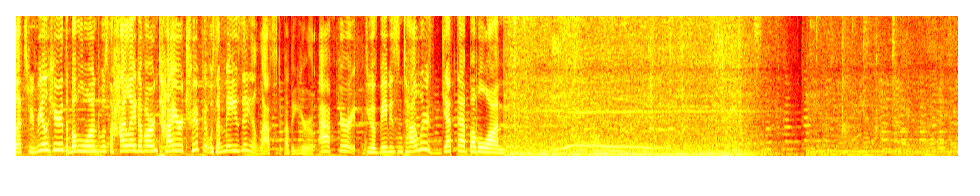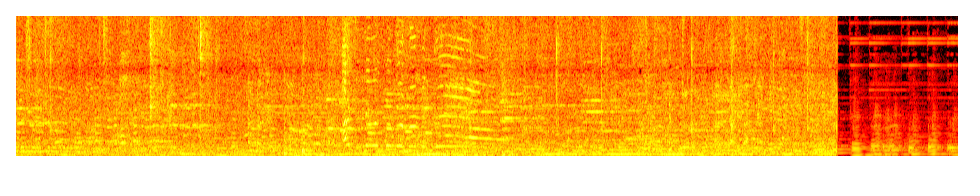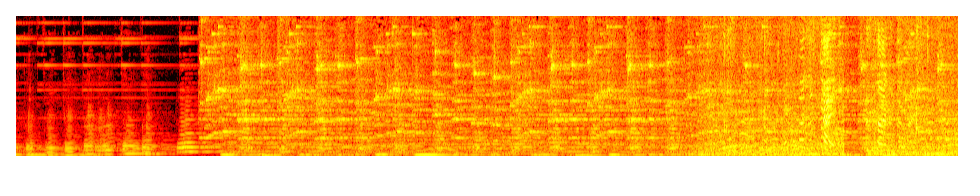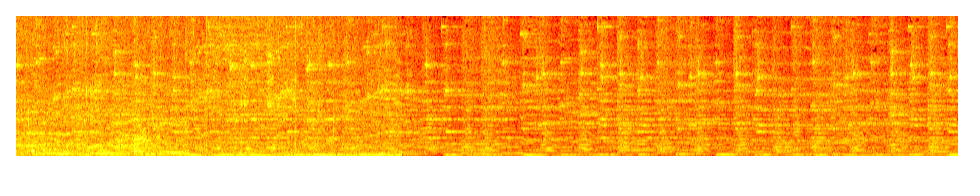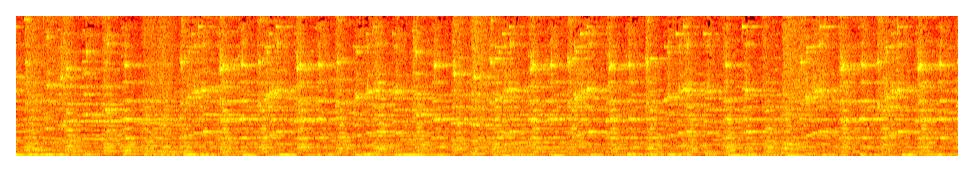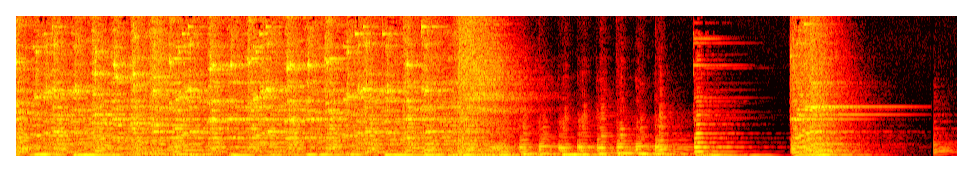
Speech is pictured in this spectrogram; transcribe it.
Let's be real here, the bubble wand was the highlight of our entire trip. It was amazing. It lasted about a year after. If you have babies and toddlers, get that bubble wand.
